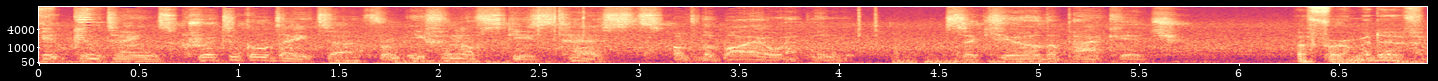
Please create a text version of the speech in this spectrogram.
It contains critical data from Ivanovsky's tests of the bioweapon. Secure the package. Affirmative.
